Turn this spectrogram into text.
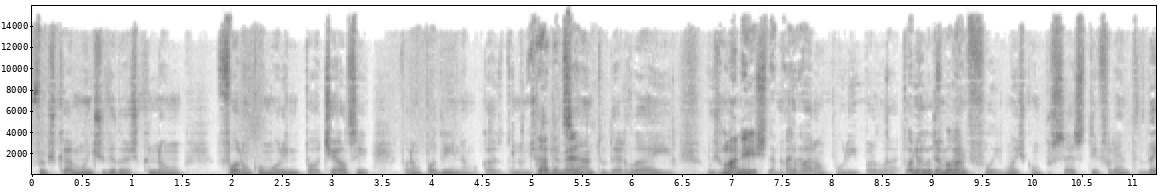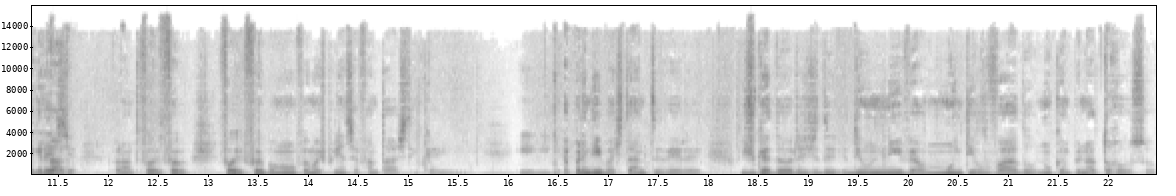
fui buscar muitos jogadores que não foram com o Mourinho para o Chelsea, foram para o Dinamo, o caso do Nuno Espírito Santo, o Derlei, os Manis acabaram por ir para lá. Eu também fui, mas com um processo diferente da Grécia. Pronto, foi, foi, foi, foi bom, foi uma experiência fantástica e, e aprendi bastante a ver jogadores de, de um nível muito elevado no campeonato russo.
